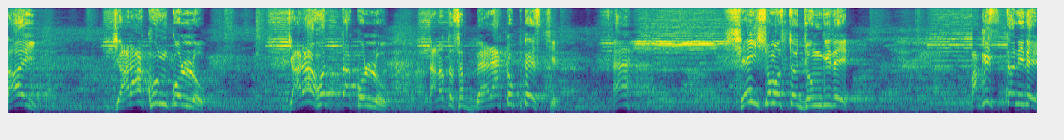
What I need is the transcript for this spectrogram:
তাই যারা খুন করল, যারা হত্যা করল, তারা তো সব বেড়া টপকে এসছে। হ্যাঁ? সেই সমস্ত জঙ্গিদের, পাকিস্তানিদের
